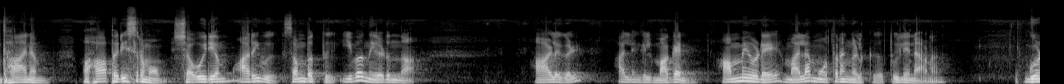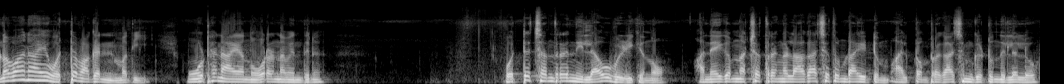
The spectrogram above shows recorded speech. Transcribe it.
ദാനം മഹാപരിശ്രമം ശൗര്യം അറിവ് സമ്പത്ത് ഇവ നേടുന്ന ആളുകൾ അല്ലെങ്കിൽ മകൻ അമ്മയുടെ മലമൂത്രങ്ങൾക്ക് തുല്യനാണ്. ഗുണവാനായ ഒറ്റ മകൻ മതി മൂഢനായ നൂറെണ്ണം എന്തിന് ഒറ്റ ചന്ദ്രൻ നിലാവ് പൊഴിക്കുന്നു. അനേകം നക്ഷത്രങ്ങൾ ആകാശത്തുണ്ടായിട്ടും അല്പം പ്രകാശം കിട്ടുന്നില്ലല്ലോ.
